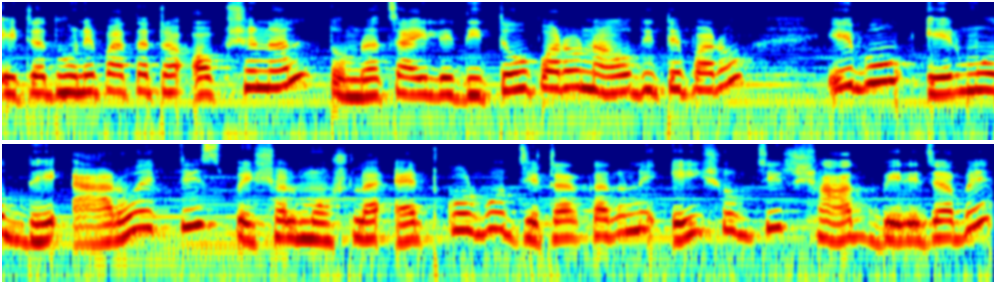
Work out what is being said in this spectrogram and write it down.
এটা ধনে পাতাটা অপশনাল তোমরা চাইলে দিতেও পারো, নাও দিতে পারো। এবং এর মধ্যে আরও একটি স্পেশাল মশলা অ্যাড করব, যেটার কারণে এই সবজির স্বাদ বেড়ে যাবে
